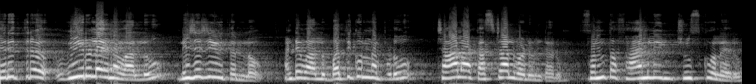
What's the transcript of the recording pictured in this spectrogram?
చరిత్ర వీరులైన వాళ్ళు నిజ జీవితంలో అంటే వాళ్ళు బతికున్నప్పుడు చాలా కష్టాలు పడి ఉంటారు. సొంత ఫ్యామిలీని చూసుకోలేరు.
